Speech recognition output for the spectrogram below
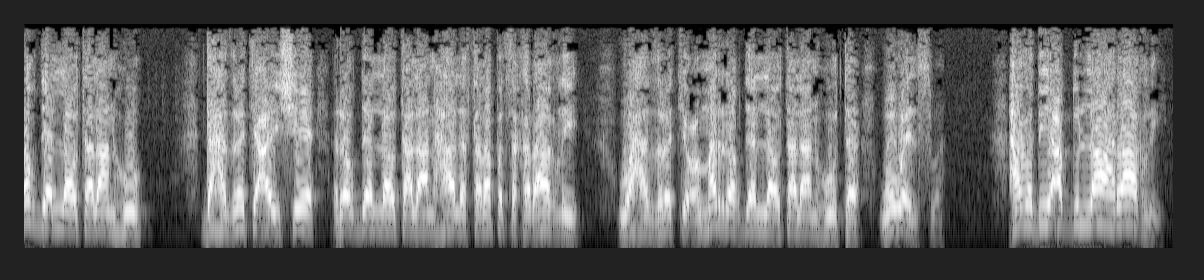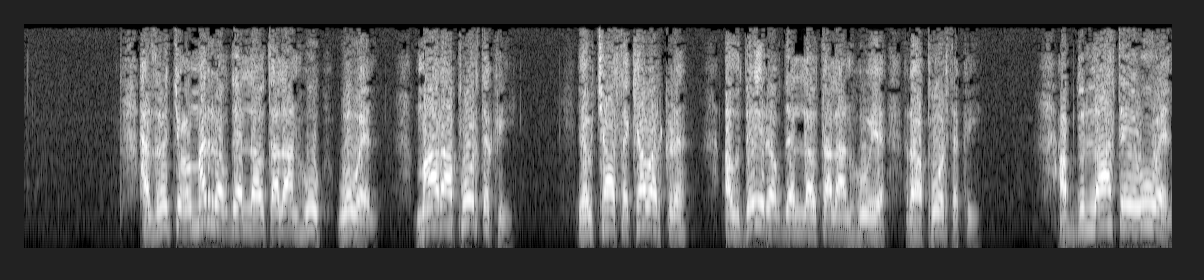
رضی الله تعالی عنه د حضرت عائشې رضی الله تعالی عنها له طرفه څخه راغلی و حضرت عمر رضی الله تعالی عنه ته وویل شوه، هغه دی عبدالله راغلی. حضرت عمر رضی الله تعالی عنه وویل، ما راپورته کړ، یو چا تکیه ورکړه او دی رضی الله تعالی عنه یې راپورته کړ. عبدالله ته یې وویل،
